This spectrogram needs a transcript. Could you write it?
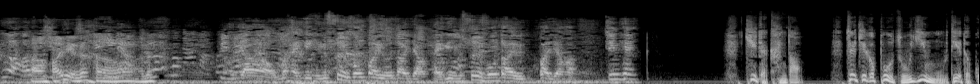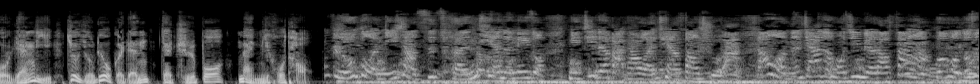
个，啊，好几个，好的。大家好，我们还给你们顺丰包邮到家，还给你们顺丰到邮到家哈。今天，记者看到在这个不足一亩地的果园里，就有六个人在直播卖猕猴桃。如果你想吃纯甜的那种，你记得把它完全放熟啊。然后我们家的红心猕猴桃放了过后都是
